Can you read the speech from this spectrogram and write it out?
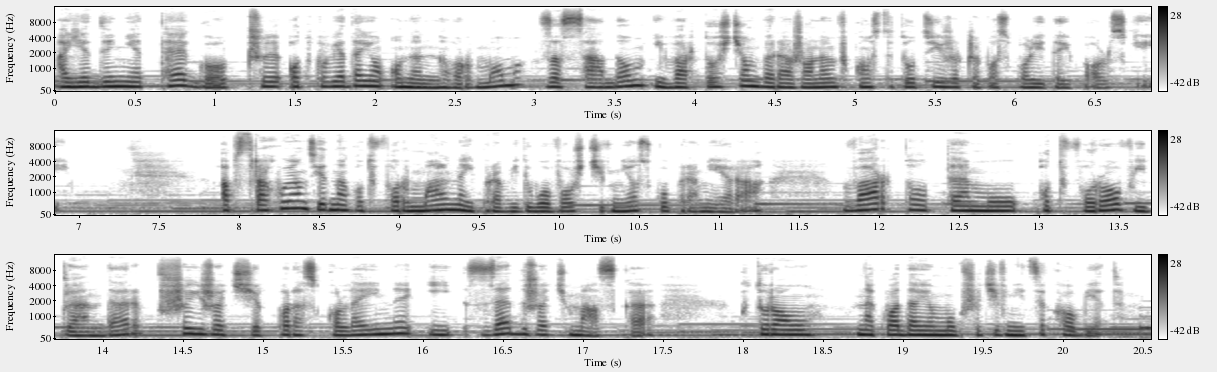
a jedynie tego, czy odpowiadają one normom, zasadom i wartościom wyrażonym w Konstytucji Rzeczypospolitej Polskiej. Abstrahując jednak od formalnej prawidłowości wniosku premiera, warto temu potworowi gender przyjrzeć się po raz kolejny i zedrzeć maskę, którą nakładają mu przeciwnicy kobiet.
